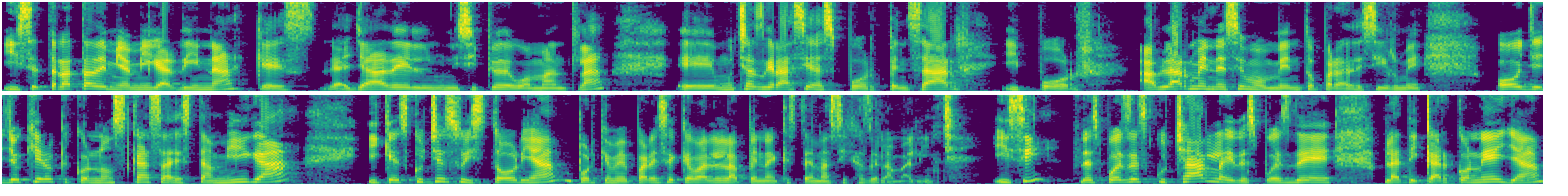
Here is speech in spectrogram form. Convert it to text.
Y se trata de mi amiga Dina, que es de allá del municipio de Huamantla. Eh, muchas gracias por pensar y por hablarme en ese momento para decirme, oye, yo quiero que conozcas a esta amiga y que escuches su historia porque me parece que vale la pena que estén las hijas de la Malinche. Y sí, después de escucharla y después de platicar con ella,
